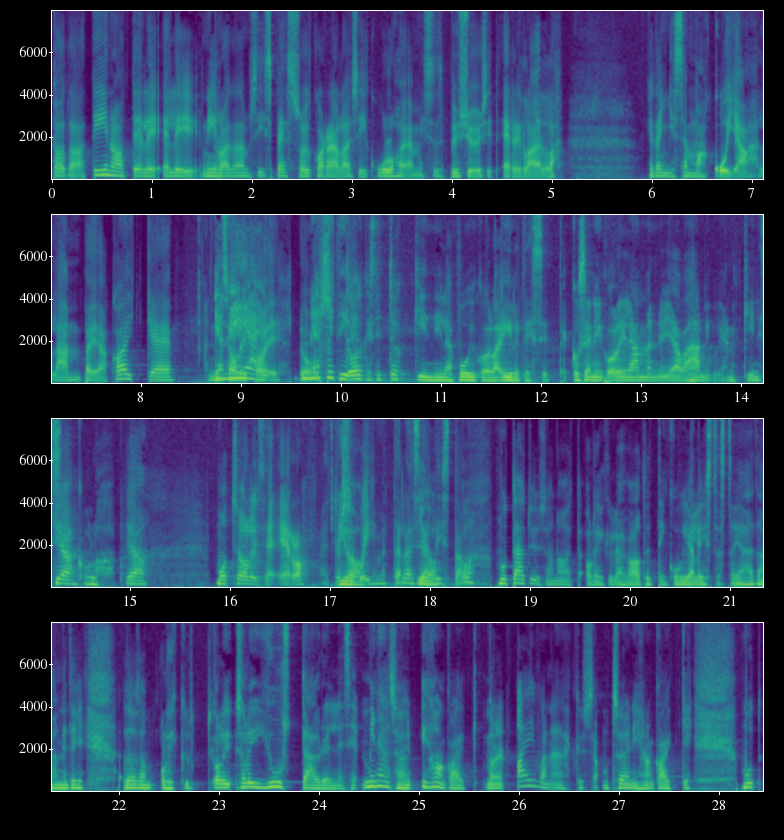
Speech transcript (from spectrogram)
tota, Tiina otti, eli, eli niillä on tämmöisiä spessuja korealaisia kulhoja, missä se pysyy sit eri lailla jotenkin se maku ja lämpö ja kaikkea. Niin ja se ne, oli jäi- toi ne Dolsot. piti oikeasti tökkiä niillä puikoilla irti sitten, kun se niinku oli lämmennyt ja vähän niinku jäänyt kiinni siihen kulhoon. Joo. Mutta se oli se ero, että jos Joo. joku ihmettelee siellä Joo. listalla. Mutta täytyy sanoa, että oli kyllä hyvä. Otettiin kuvia listasta ja jaetaan niitäkin. Tuota, oli, kyllä- oli, se oli just täydellinen. Se. Minä söin ihan kaikki. Mä olen aivan ähkyssä, mutta söin ihan kaikki. Mutta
